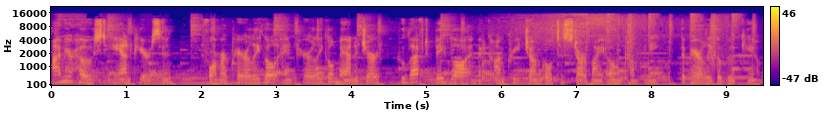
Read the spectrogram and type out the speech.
I'm your host, Ann Pearson, former paralegal and paralegal manager who left big law in the concrete jungle to start my own company, the Paralegal Boot Camp,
